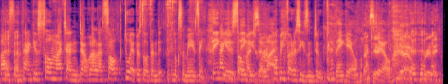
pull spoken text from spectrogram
awesome. Thank you so much. And uh, well, I saw two episodes and it looks amazing. Thank, Thank you. you. so Thank much. you so much. Hoping for a season two. Thank you. Thank Us you. too. Yeah, really.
